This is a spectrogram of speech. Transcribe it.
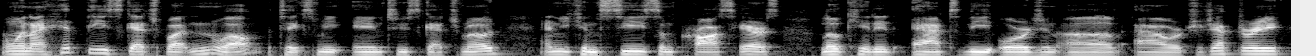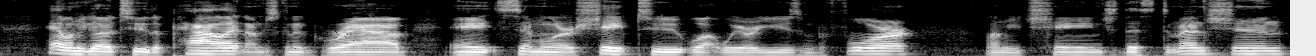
And when I hit the sketch button, well, it takes me into sketch mode and you can see some crosshairs located at the origin of our trajectory. Hey, let me go to the palette and I'm just going to grab a similar shape to what we were using before. Let me change this dimension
